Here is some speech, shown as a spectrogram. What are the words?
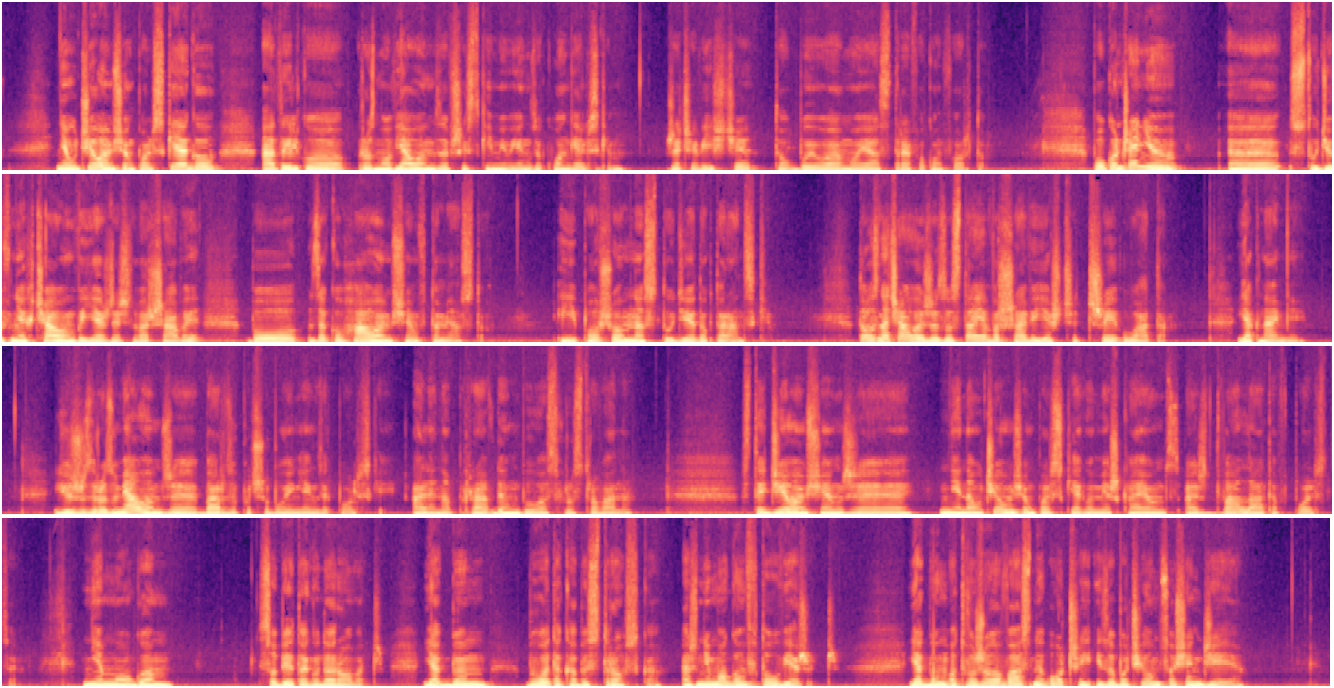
Nie uczyłam się polskiego, a tylko rozmawiałam ze wszystkimi w języku angielskim. Rzeczywiście to była moja strefa komfortu. Po ukończeniu e, studiów nie chciałam wyjeżdżać z Warszawy, bo zakochałam się w to miasto i poszłam na studia doktoranckie. To oznaczało, że zostaję w Warszawie jeszcze 3 lata, jak najmniej. Już zrozumiałam, że bardzo potrzebuję język polski, ale naprawdę była sfrustrowana. Wstydziłam się, że nie nauczyłam się polskiego mieszkając aż dwa lata w Polsce nie mogłam sobie tego darować. Jakbym była taka beztroska, aż nie mogłam w to uwierzyć. Jakbym otworzyła własne oczy i zobaczyłam, co się dzieje.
